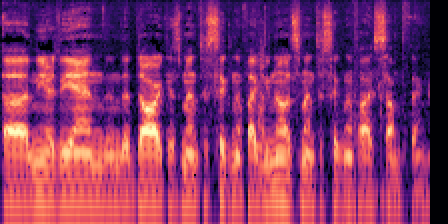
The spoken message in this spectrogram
uh, near the end in the dark is meant to signify. You know, it's meant to signify something,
